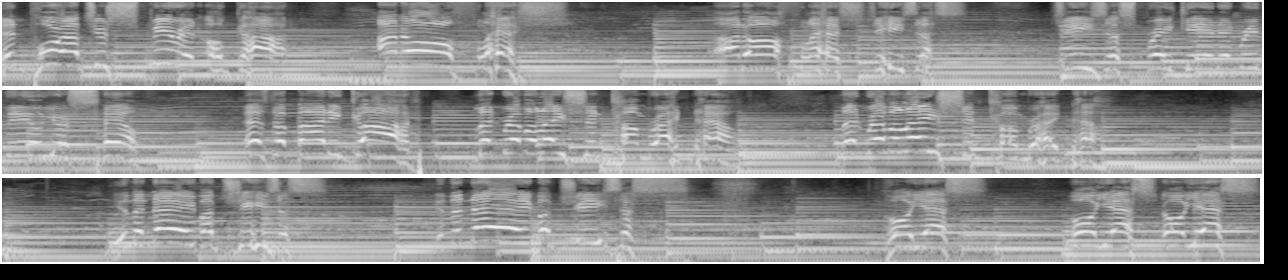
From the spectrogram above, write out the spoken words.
and pour out your spirit, oh God, on all flesh. On all flesh, Jesus. Jesus, break in and reveal yourself as the mighty God. Let revelation come right now. Let revelation come right now. In the name of Jesus. In the name of Jesus. Oh, yes. Oh, yes. Oh, yes.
